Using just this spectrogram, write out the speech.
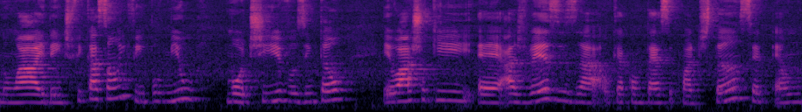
não há identificação, enfim, por mil motivos. Então, eu acho que, é, às vezes, a, o que acontece com a distância é um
